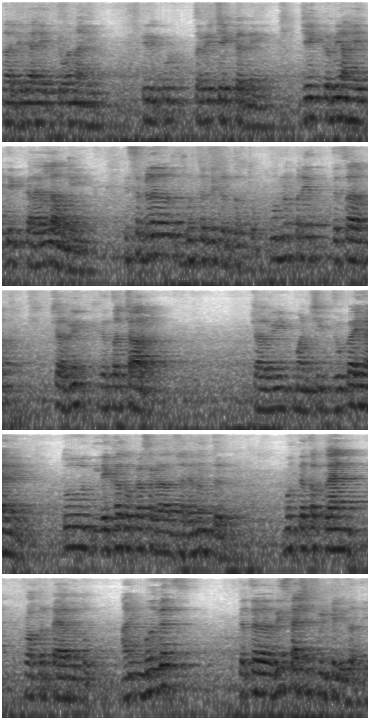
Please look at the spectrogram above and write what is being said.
झालेले आहेत किंवा नाही ते रिपोर्ट सगळे चेक करणे. जे कमी आहे ते करायला लावणे. हे सगळं भूलतज्ञ करत असतो. पूर्णपणे त्याचा शारीरिक त्याचा चार्ट शारीरिक मानसिक जो काही आहे तो लेखाजोखा सगळा झाल्यानंतर मग त्याचा प्लॅन प्रॉपर तयार होतो. आणि मगच त्याचं रिस्क असेसमेंट केली जाते.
